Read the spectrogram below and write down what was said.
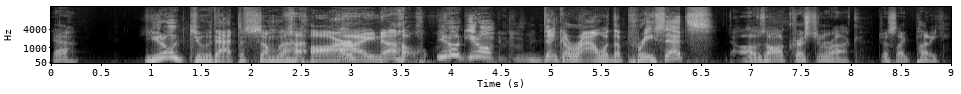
yeah. You don't do that to someone's car. I know. you don't you don't dink around with the presets. It was all Christian rock, just like putty.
